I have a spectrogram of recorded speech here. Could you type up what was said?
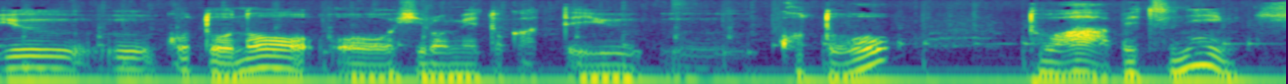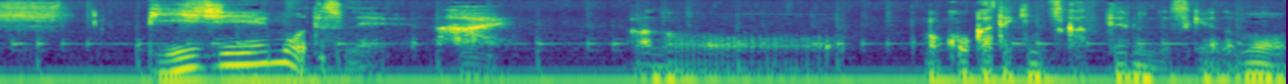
いうことの広めとかっていうこととは別に BGM をですね、はい、あのまあ、効果的に使ってるんですけれども、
